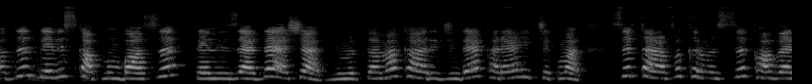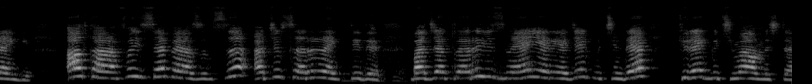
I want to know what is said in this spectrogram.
Adı deniz kaplumbağası, denizlerde yaşar. Yumurtlamak haricinde karaya hiç çıkmaz. Sırt tarafı kırmızısı kahverengi. Alt tarafı ise beyazımsı açık sarı renklidir. Bacakları yüzmeye yarayacak biçimde kürek biçimi almıştır.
